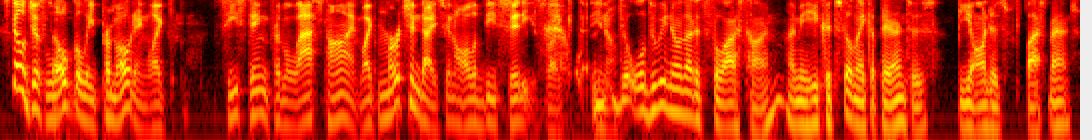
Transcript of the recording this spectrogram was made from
Still just So- locally promoting like see Sting for the last time, like merchandise in all of these cities, like you know. well, do we know that it's the last time? I mean, he could still make appearances beyond his last match.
